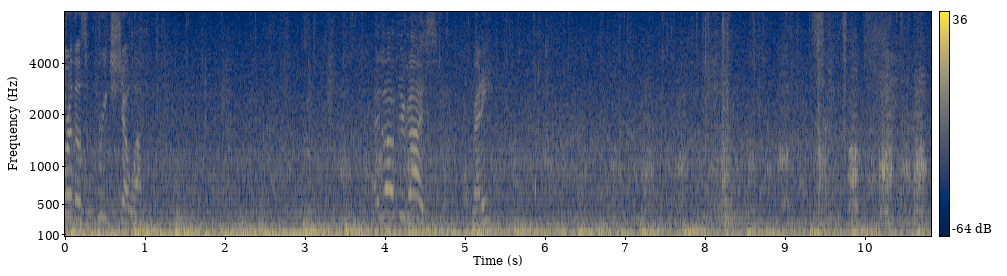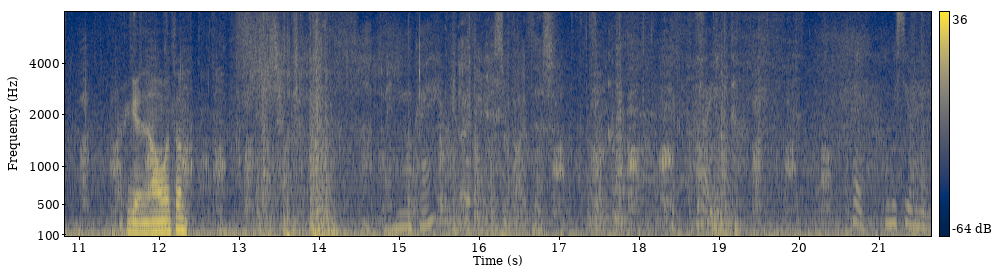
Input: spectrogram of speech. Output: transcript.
More of those freaks show up. I love you guys! Ready? Are you getting on with them? Owen, you okay? I think I'll survive this. I got you. Hey, let me see your hand.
